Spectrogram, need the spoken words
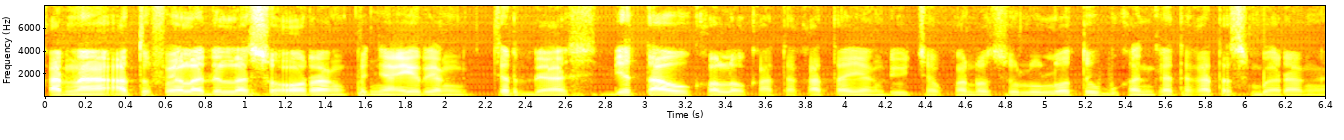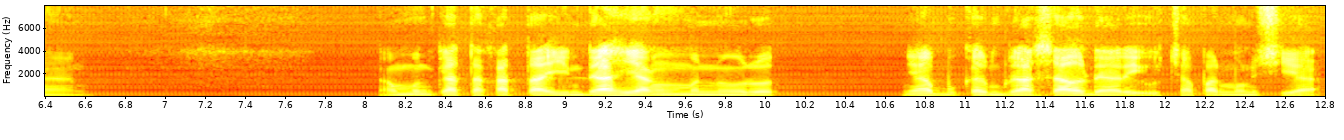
karena Atufail adalah seorang penyair yang cerdas, dia tahu kalau kata-kata yang diucapkan Rasulullah itu bukan kata-kata sembarangan. Namun kata-kata indah yang menurutnya bukan berasal dari ucapan manusia.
